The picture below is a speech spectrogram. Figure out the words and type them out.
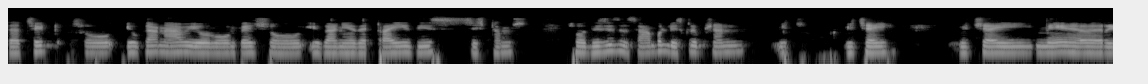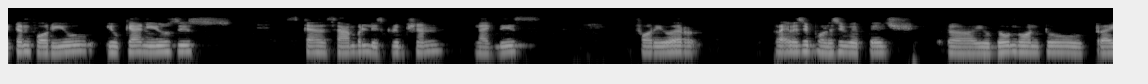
That's it. So you can have your own page so you can either try these systems. So this is a sample description which which i which i may uh, written for you. You can use this sample description like this for your privacy policy web page uh, you don't want to try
